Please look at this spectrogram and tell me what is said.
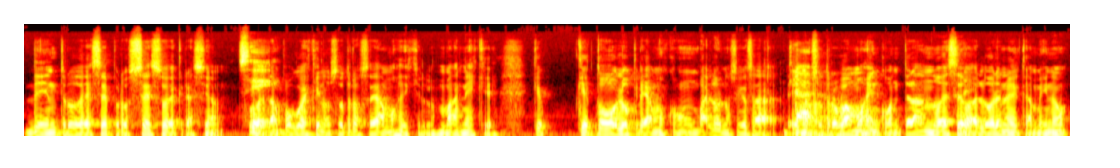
dentro de ese proceso de creación. Sí. Porque tampoco es que nosotros seamos dizque, los manes que, que, que todo lo creamos con un valor, no sé. O sea, eh, Claro. nosotros vamos encontrando ese Sí. valor en el camino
